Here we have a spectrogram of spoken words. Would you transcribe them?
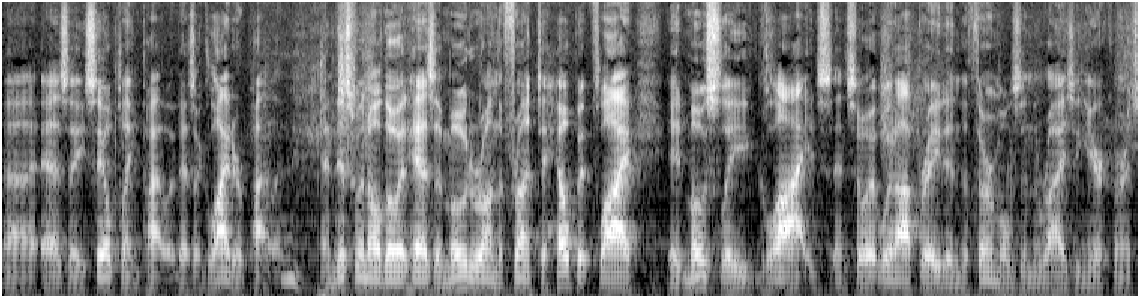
uh, as a sailplane pilot, as a glider pilot. And this one, although it has a motor on the front to help it fly, it mostly glides. And so it would operate in the thermals and the rising air currents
